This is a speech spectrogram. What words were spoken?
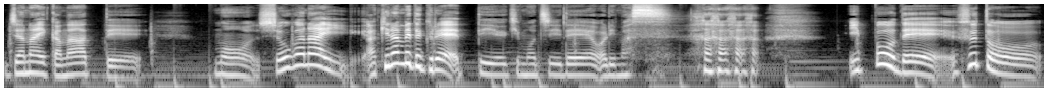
じゃないかなって、もう、しょうがない、諦めてくれっていう気持ちでおります。一方で、ふと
